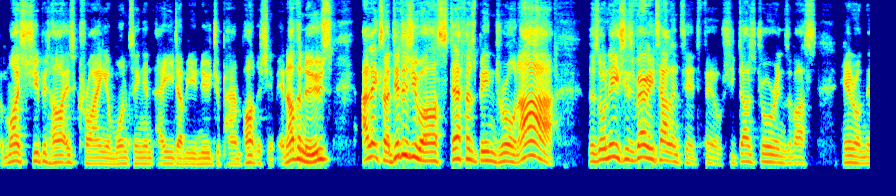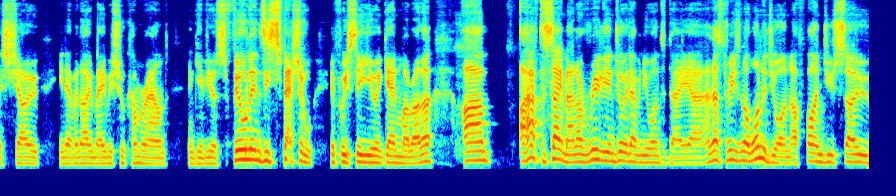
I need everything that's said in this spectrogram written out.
but my stupid heart is crying and wanting an AEW New Japan partnership. In other news, Alex, I did as you asked. Steph has been drawn. Ah, the Zornice is very talented, Phil. She does drawings of us here on this show. You never know. Maybe she'll come around and give you a Phil Lindsay special if we see you again, my brother. Um, I have to say, man, I really enjoyed having you on today. Uh, and that's the reason I wanted you on. I find you so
